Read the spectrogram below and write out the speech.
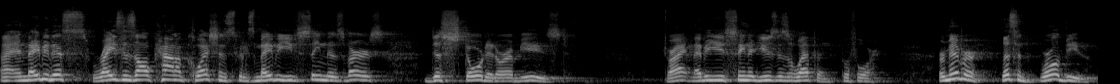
uh, and maybe this raises all kind of questions because maybe you've seen this verse distorted or abused, right? Maybe you've seen it used as a weapon before. Remember, listen, worldview.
